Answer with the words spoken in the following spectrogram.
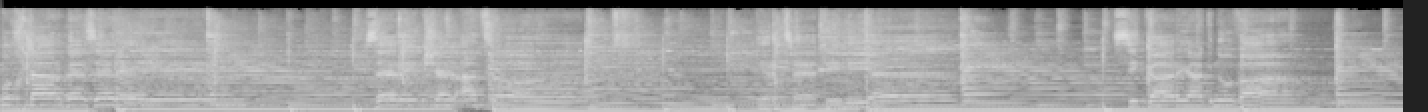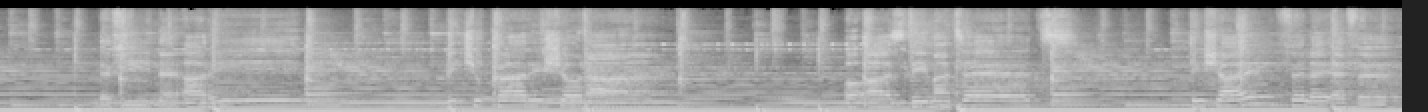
מוכתר בזרים זרים של עצות תרצה תהיה סיגריה גנובה בפי נערים בתשוקה ראשונה. או אז תימצץ תשאף אלי אפר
